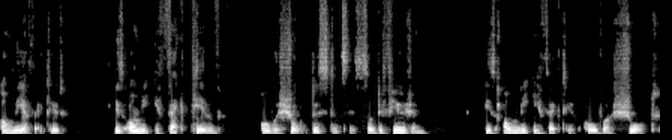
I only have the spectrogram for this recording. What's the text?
only affected, is only effective over short distances. So diffusion is only effective over short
